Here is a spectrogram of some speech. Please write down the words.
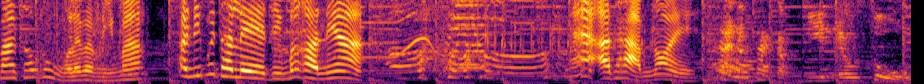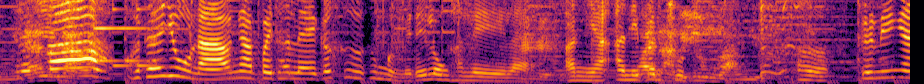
มากชอบถุงอะไรแบบนี้มาก อันนี้ไปทะเลจริงปะคะเนี่ย แม่อาถามหน่อยแต่อันนี้ใส่กับยีนเอวสูงใช่แน่เลยปะนะ เพราะถ้าอยู่นะ งานไปทะเลก็คือคือเหมือนไม่ได้ลงทะเลแหละเอออัอันเนี้ยอันนี้เป็นชุด ว่ายำที่ลุงลังอยู่เออก็นี่ไง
